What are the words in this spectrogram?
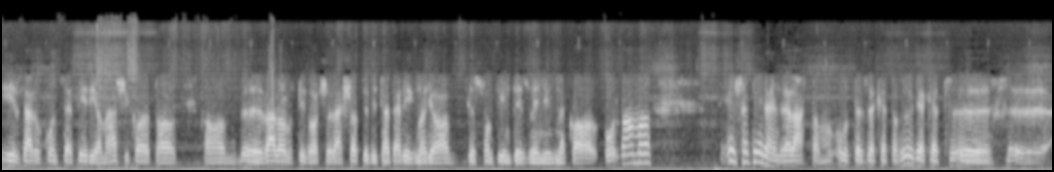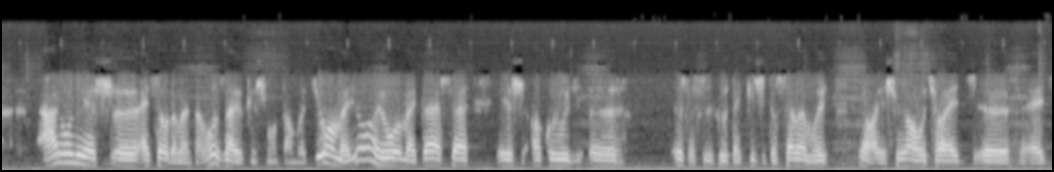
évzáró koncert éri a másikat, a, a vállalati vacsorák, stb. Tehát elég nagy a központi intézményünknek a forgalma. És hát én rendre láttam ott ezeket a hölgyeket, árulni, és egyszer oda mentem hozzájuk, és mondtam, hogy jól megy, jól, jól megy, persze, és akkor úgy összeszűkült egy kicsit a szemem, hogy ja, és mi van, hogyha egy, uh, egy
